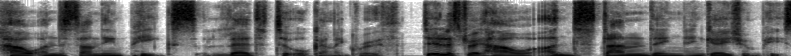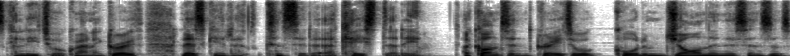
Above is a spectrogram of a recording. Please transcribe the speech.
how understanding peaks led to organic growth. To illustrate how understanding engagement peaks can lead to organic growth, let's consider a case study. A content creator, we'll call him John in this instance,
